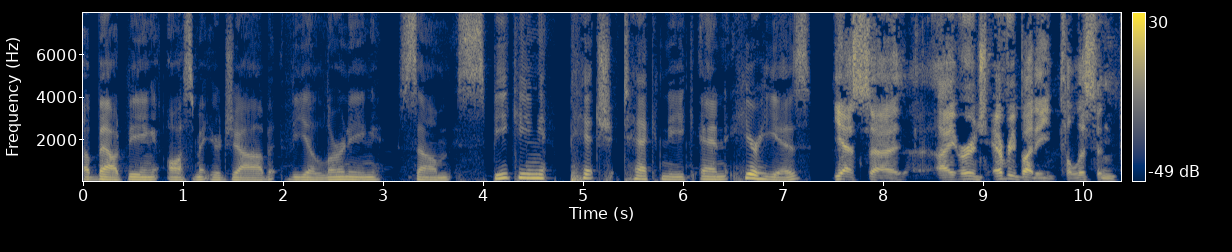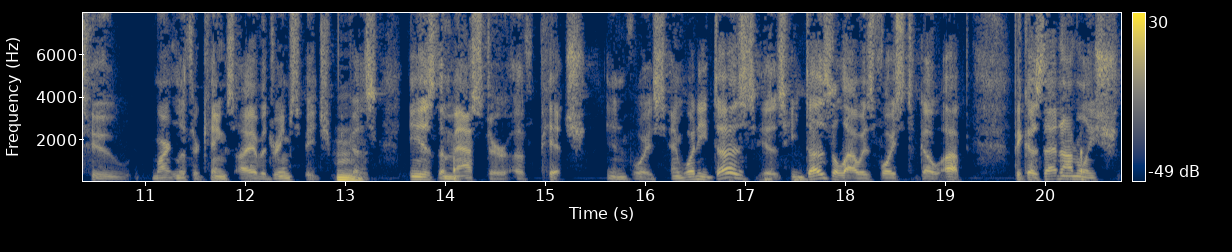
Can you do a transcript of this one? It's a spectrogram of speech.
about being awesome at your job via learning some speaking pitch technique. And here he is. Yes, uh, I urge everybody to listen to Martin Luther King's I Have a Dream speech hmm. because he is the master of pitch in voice. And what he does is he does allow his voice to go up because that not only sh-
